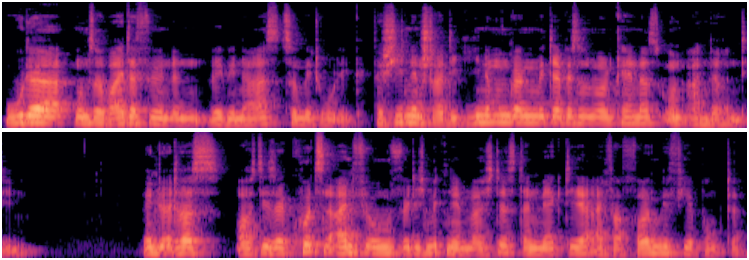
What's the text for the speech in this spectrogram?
oder unsere weiterführenden Webinars zur Methodik, verschiedenen Strategien im Umgang mit der Business Model Canvas und anderen Themen. Wenn du etwas aus dieser kurzen Einführung für dich mitnehmen möchtest, dann merk dir einfach folgende vier Punkte.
